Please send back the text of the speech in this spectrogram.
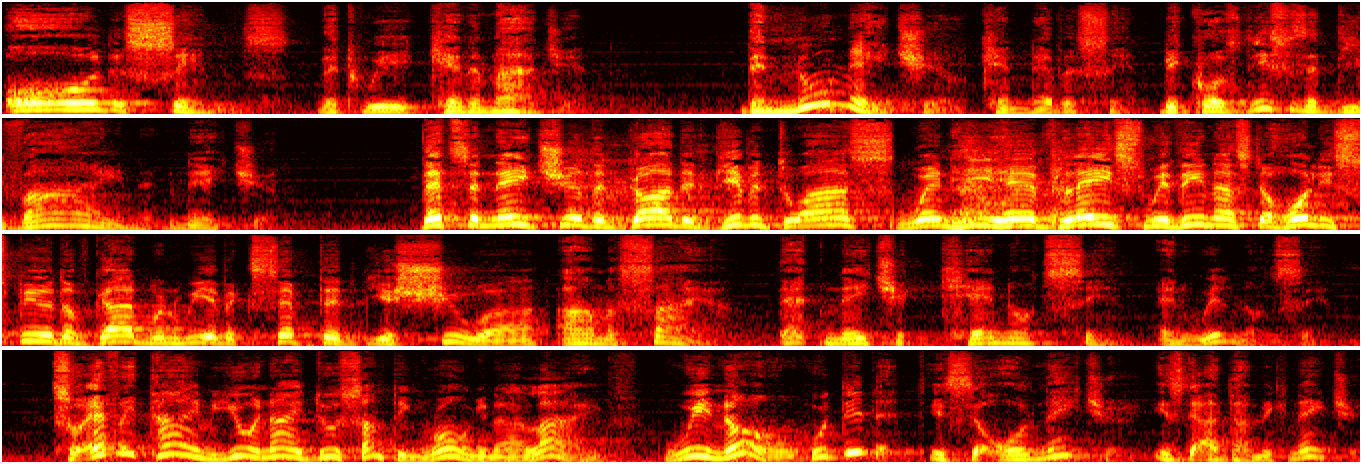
all the sins that we can imagine. The new nature can never sin because this is a divine nature. That's a nature that God had given to us when He had placed within us the Holy Spirit of God when we have accepted Yeshua, our Messiah. That nature cannot sin and will not sin. So every time you and I do something wrong in our life, we know who did it. It's the old nature, it's the Adamic nature.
